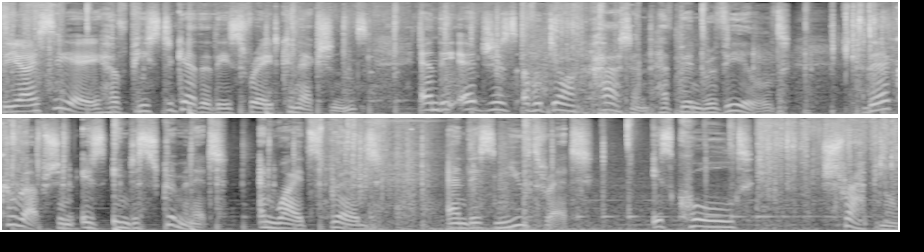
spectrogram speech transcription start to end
The ICA have pieced together these frayed connections, and the edges of a dark pattern have been revealed. Their corruption is indiscriminate and widespread, and this new threat is called shrapnel.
